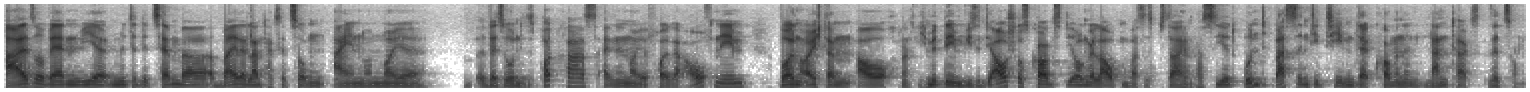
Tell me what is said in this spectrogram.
Also werden wir Mitte Dezember bei der Landtagssitzung eine neue Version dieses Podcasts, eine neue Folge aufnehmen. Wollen euch dann auch natürlich mitnehmen, wie sind die Ausschusskonstituierungen gelaufen, was ist bis dahin passiert und was sind die Themen der kommenden Landtagssitzung.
